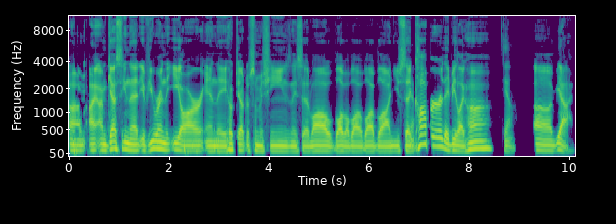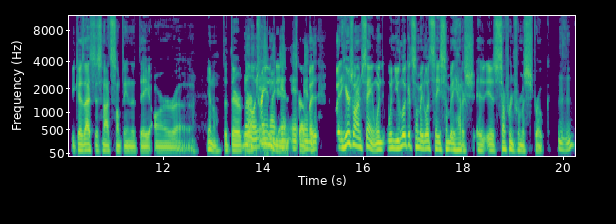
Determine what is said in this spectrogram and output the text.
Um, I, I'm guessing that if you were in the ER and they hooked you up to some machines and they said, well, blah, blah, blah, blah, blah, and you said Yeah. copper, they'd be like, huh? Yeah. Um, yeah, because that's just not something that they are, uh, you know, that they're, No, they're trained I, in. and, and, stuff. and but, the- but here's what I'm saying. When, when you look at somebody, let's say somebody had a, sh- is suffering from a stroke Mhm.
